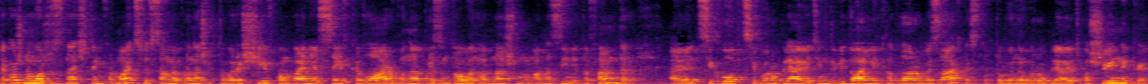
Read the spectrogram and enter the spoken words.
Також не можу зазначити інформацію саме про наших товаришів. Компанія Safe Kevlar, вона презентована в нашому магазині Defender. Е, Ці хлопці виробляють індивідуальний кевларовий захист, тобто вони виробляють ошейники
